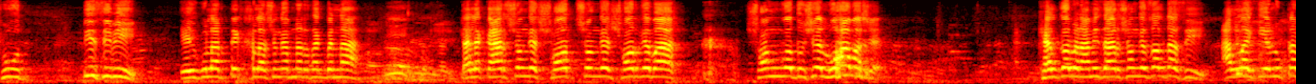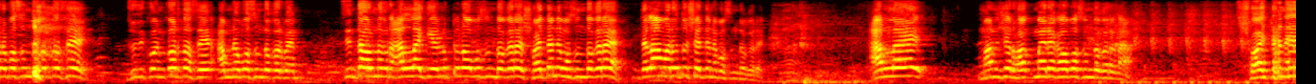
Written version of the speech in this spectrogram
সুদ টিসিবি এইগুলার তে খেলার সঙ্গে আপনারা থাকবেন না? তাহলে কার সঙ্গে? সৎ সঙ্গে স্বর্গে বাস সঙ্গ দোষে লোহা বাসে। খেয়াল করবেন, আমি যার সঙ্গে চলতেছি, আল্লাহ কি লোকটার পছন্দ করতেছে? যদি কোন করতেছে আপনি পছন্দ করবেন। চিন্তা ভাবনা করেন, আল্লাহ কি লোকটার অপছন্দ করে, শয়তানে পছন্দ করে? তাহলে আমারও তো শয়তানে পছন্দ করে। আল্লাহ মানুষের হক মাইরা খাওয়া পছন্দ করে না। শয়তানে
